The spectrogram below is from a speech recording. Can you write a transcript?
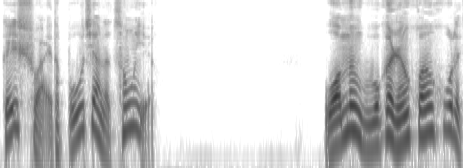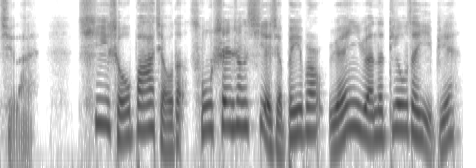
给甩得不见了踪影。我们五个人欢呼了起来，七手八脚的从身上卸下背包，远远的丢在一边。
